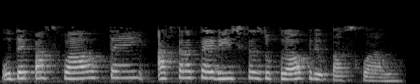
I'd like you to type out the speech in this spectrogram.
o de Pascoal tem as características do próprio Pascoal,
